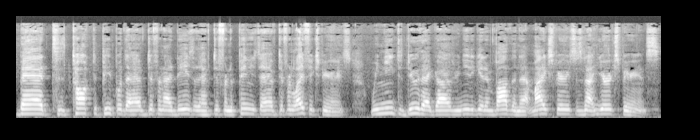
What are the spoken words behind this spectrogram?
bad to talk to people that have different ideas, that have different opinions, that have different life experience. We need to do that, guys. We need to get involved in that. My experience is not your experience.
